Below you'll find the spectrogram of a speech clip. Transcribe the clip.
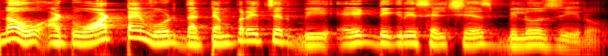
Now at what time would the temperature be 8 degrees Celsius below 0?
